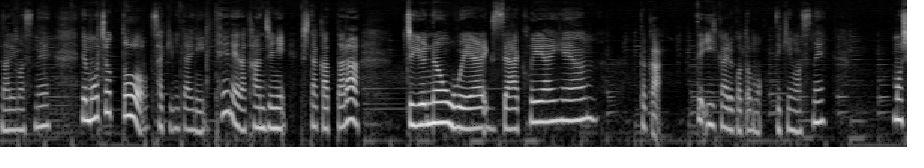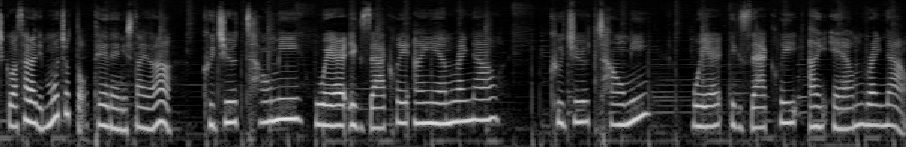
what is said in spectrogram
なりますねでもうちょっとさっきみたいに丁寧な感じにしたかったら Do you know where exactly I am? とかって言い換えることもできますねもしくはさらにもうちょっと丁寧にしたいなら Could you tell me where exactly I am right now? Could you tell me where exactly I am right now?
